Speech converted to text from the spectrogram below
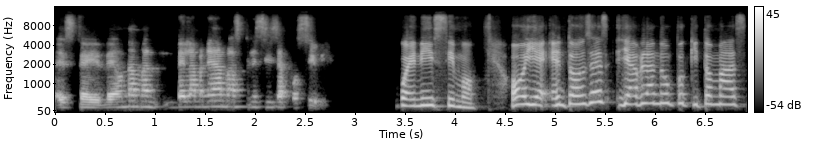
este, de, una de la manera más precisa posible. Buenísimo. Oye, entonces, ya hablando un poquito más,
